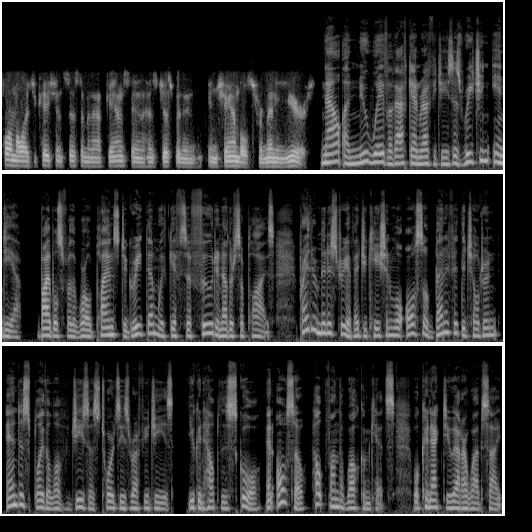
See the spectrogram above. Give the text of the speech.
formal education system in Afghanistan has just been in, in shambles for many years. Now, a new wave of Afghan refugees is reaching India. Bibles for the World plans to greet them with gifts of food and other supplies. Pray their Ministry of Education will also benefit the children and display the love of Jesus towards these refugees. You can help this school and also help fund the welcome kits. We'll connect you at our website.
